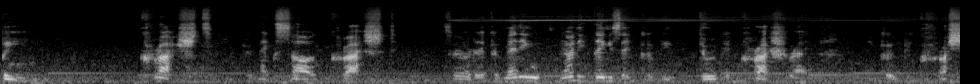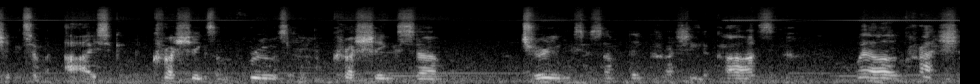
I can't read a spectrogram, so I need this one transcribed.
B. Crushed. The next song, Crushed. So there could many many things that could be doing a crush, right? You could be crushing some ice, could be crushing some fruits, crushing some drinks or something, crushing the cars. Well, crush.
